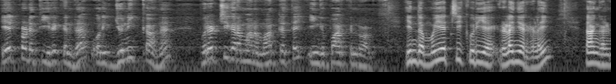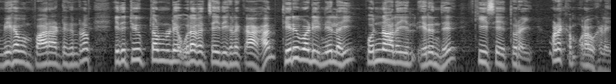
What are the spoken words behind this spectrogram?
ஏற்படுத்தி இருக்கின்ற ஒரு யுனிக்கான புரட்சிகரமான மாற்றத்தை இங்கு பார்க்கின்றோம். இந்த முயற்சிக்குரிய இளைஞர்களை நாங்கள் மிகவும் பாராட்டுகின்றோம். இது டியூப் தமிழுடைய உலக செய்திகளுக்காக திருவடி நிலை பொன்னாலையில் இருந்து கீசே துறை வணக்கம் உறவுகளை.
